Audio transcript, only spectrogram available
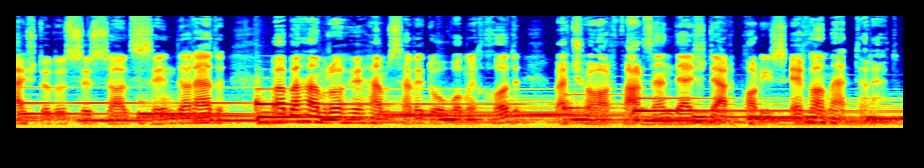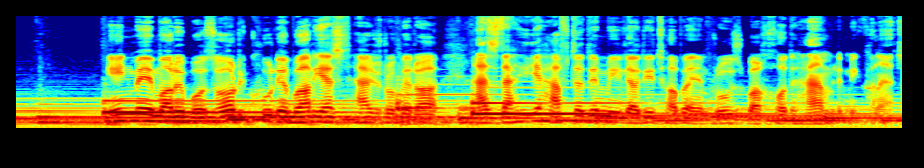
83 سال سن دارد و به همراه همسر دوم خود و چهار فرزندش در پاریس اقامت دارد. این معمار بزرگ کوله باری از تجربه را از دهه هفتاد میلادی تا به امروز با خود حمل می کند.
